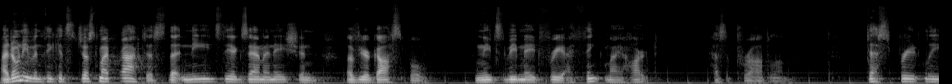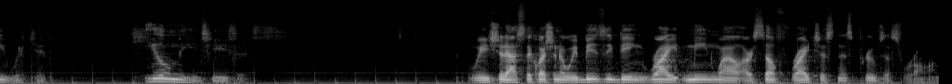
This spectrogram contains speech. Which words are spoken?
I don't even think it's just my practice that needs the examination of your gospel, needs to be made free. I think my heart has a problem. Desperately wicked. Heal me, Jesus. We should ask the question are we busy being right? Meanwhile, our self righteousness proves us wrong.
